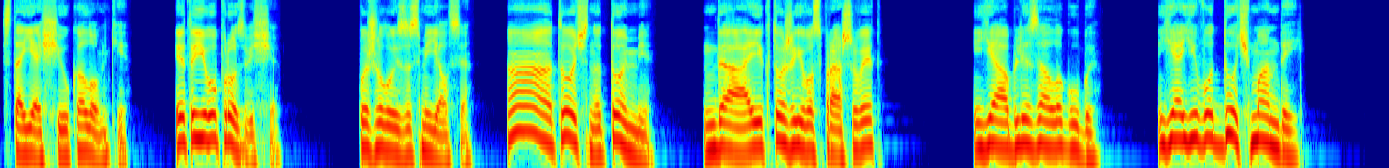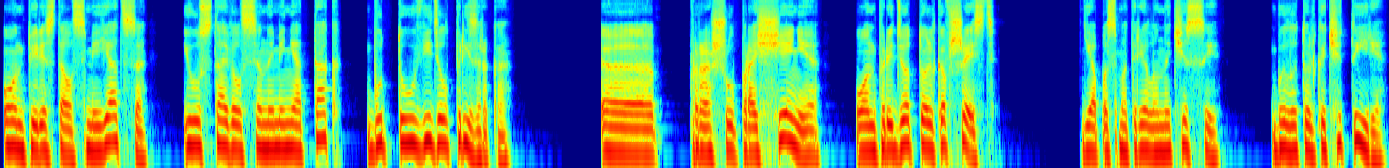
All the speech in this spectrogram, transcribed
стоящей у колонки. «Это его прозвище». Пожилой засмеялся. «А, точно, Томми. Да, и кто же его спрашивает?» Я облизала губы. «Я его дочь Мандей». Он перестал смеяться и уставился на меня так, будто увидел призрака. «Э, прошу прощения, он придет только в шесть». Я посмотрела на часы. Было только четыре.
